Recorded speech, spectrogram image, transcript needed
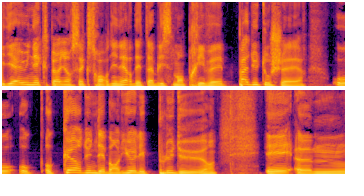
il y a eu une expérience extraordinaire d'établissement privé, pas du tout cher, au, cœur d'une des banlieues les plus dures. Et euh,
